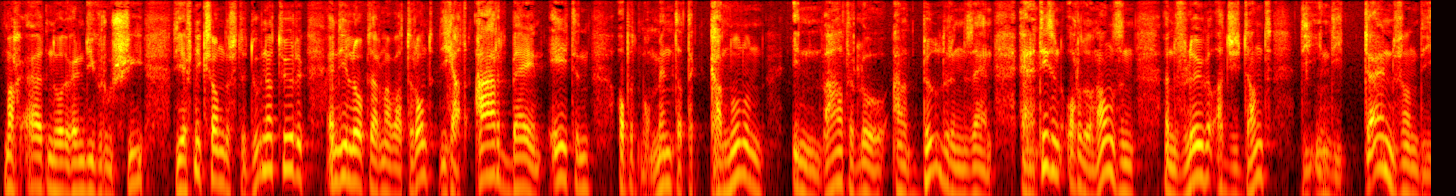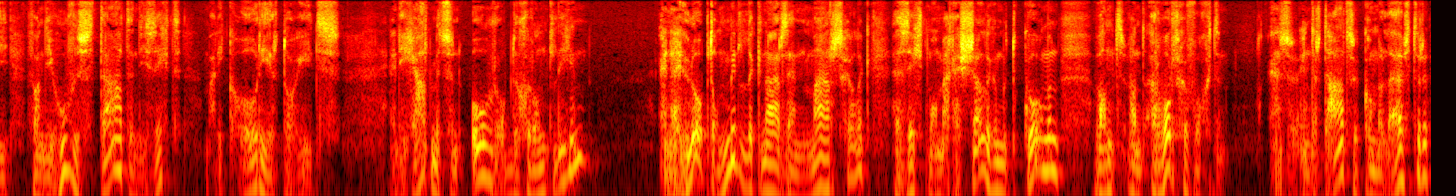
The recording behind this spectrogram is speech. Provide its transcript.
mag uitnodigen. En die Grouchy, die heeft niks anders te doen natuurlijk, en die loopt daar maar wat rond. Die gaat aardbeien eten op het moment dat de kanonnen in Waterloo aan het bulderen zijn. En het is een ordonnance, een vleugeladjudant, die in die tuin van die, van die hoeve staat en die zegt: Maar ik hoor hier toch iets. En die gaat met zijn oor op de grond liggen. En hij loopt onmiddellijk naar zijn maarschalk. Hij zegt: Maar Maréchal, je moet komen, want, want er wordt gevochten. En ze, inderdaad, ze komen luisteren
